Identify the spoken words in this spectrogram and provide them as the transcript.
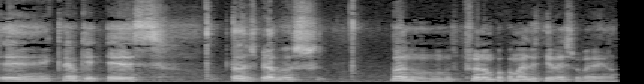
Eh, creo que es todos esperamos bueno suena un poco mal decir eso pero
